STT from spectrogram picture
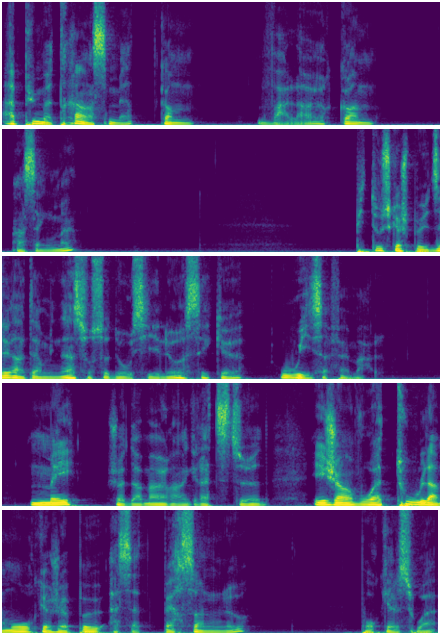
a pu me transmettre comme valeur, comme enseignement. Puis tout ce que je peux dire en terminant sur ce dossier-là, c'est que oui, ça fait mal. Mais je demeure en gratitude et j'envoie tout l'amour que je peux à cette personne-là pour qu'elle soit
